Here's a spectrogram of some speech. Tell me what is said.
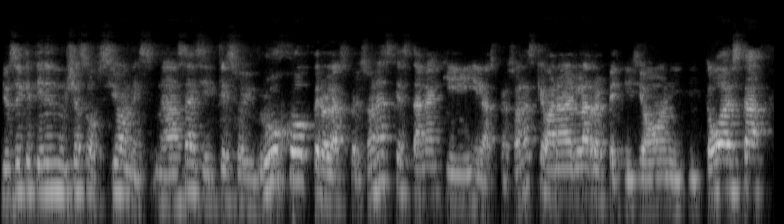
yo sé que tienes muchas opciones. Me vas a decir que soy brujo, pero las personas que están aquí y las personas que van a ver la repetición y, toda esta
